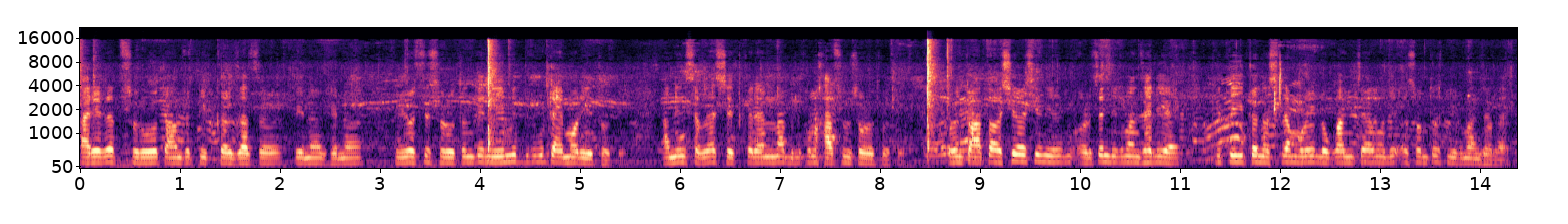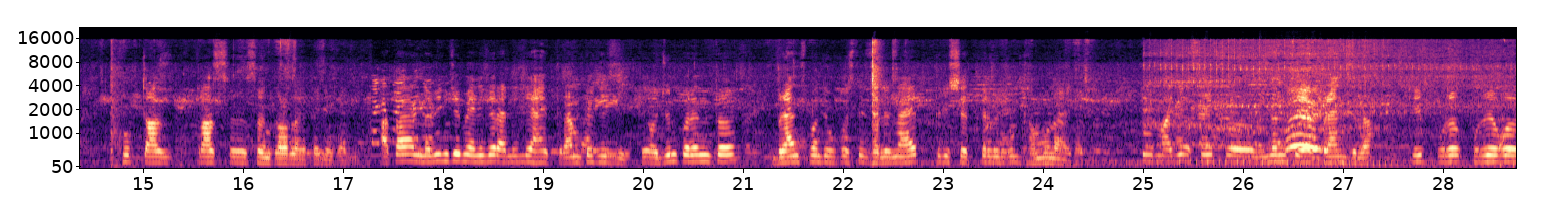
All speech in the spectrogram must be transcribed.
कार्यरत सुरू होतं. आमचं पीक कर्जाचं देणं घेणं व्यवस्थित सुरू होतं. आणि ते नियमित बिलकुल टायमावर येत होते. आणि सगळ्या शेतकऱ्यांना बिलकुल हसून सोडत होते. परंतु आता अशी अशी निर्म अडचण निर्माण झाली आहे की ते इथं नसल्यामुळे लोकांच्यामध्ये असंतोष निर्माण झाला आहे. खूप त्रास त्रास सहन करावा लागत आहे लोकांना. आता नवीन जे मॅनेजर आलेले आहेत रामटेकेजी ते अजूनपर्यंत ब्रँचमध्ये उपस्थित झाले नाहीत तरी शेतकरी बिलकुल थांबून आहेत. माझी असं एक विनंती आहे ब्रँचला की पूर्व पूर्व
